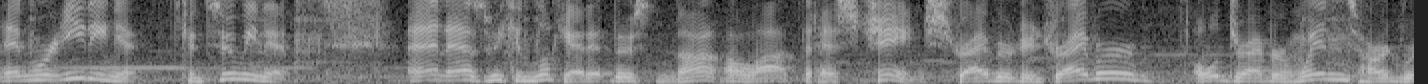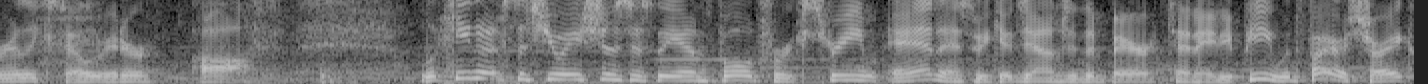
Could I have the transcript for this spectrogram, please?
and we're eating it, consuming it. And as we can look at it, there's not a lot that has changed. Driver to driver, old driver wins, hardware accelerator off. Looking at situations as they unfold for Extreme and as we get down to the bare 1080p with Firestrike,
